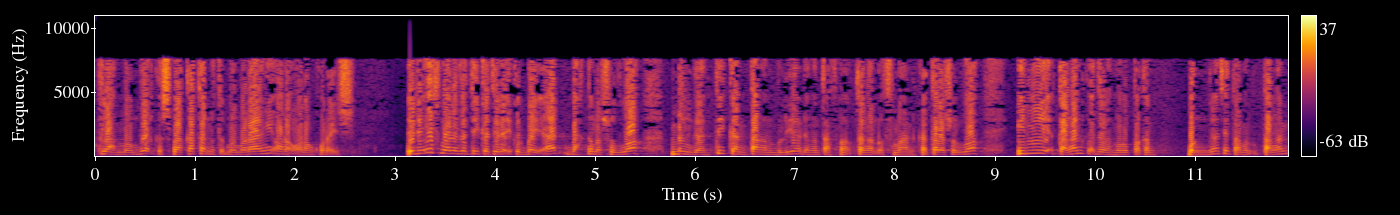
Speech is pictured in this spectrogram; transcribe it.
telah membuat kesepakatan untuk memerangi orang-orang Quraisy. Jadi Uthman ketika tidak ikut bayat, bahkan Rasulullah menggantikan tangan beliau dengan tangan Uthman. Kata Rasulullah, ini tanganku adalah merupakan pengganti tangan tangan,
